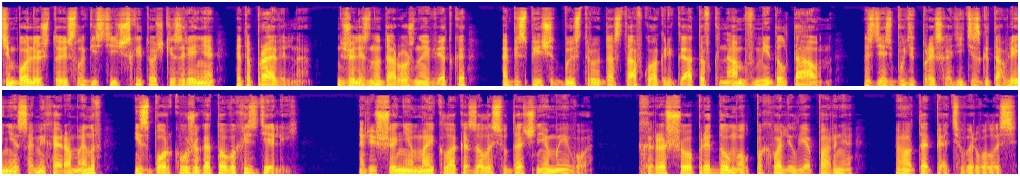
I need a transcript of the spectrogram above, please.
Тем более, что и с логистической точки зрения это правильно. Железнодорожная ветка обеспечит быструю доставку агрегатов к нам в Мидлтаун. Здесь будет происходить изготовление самих аэроменов и сборка уже готовых изделий. Решение Майкла оказалось удачнее моего. «Хорошо придумал», — похвалил я парня. Вот опять вырвалось.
